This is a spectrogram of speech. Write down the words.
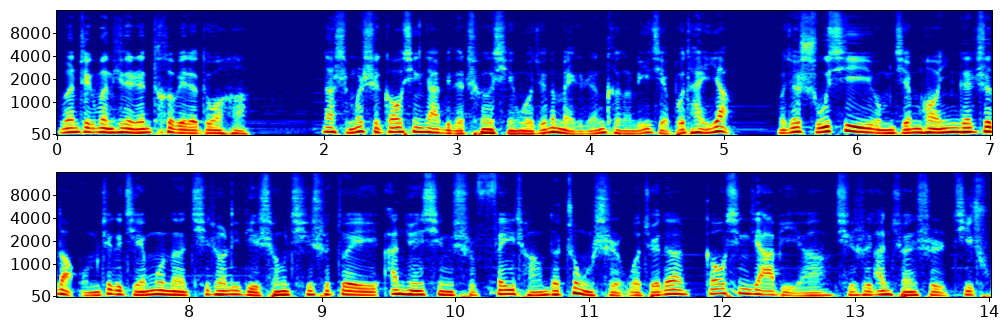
问这个问题的人特别的多哈。那什么是高性价比的车型？我觉得每个人可能理解不太一样。我觉得熟悉我们节目朋友应该知道，我们这个节目呢，汽车立体声其实对安全性是非常的重视。我觉得高性价比啊，其实安全是基础。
